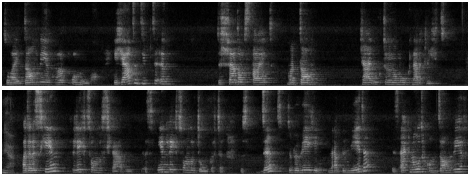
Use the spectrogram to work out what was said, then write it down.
Zodat je dan weer hup omhoog. Je gaat de diepte in, de shadow side, maar dan ga je ook terug omhoog naar het licht. Ja. Maar er is geen licht zonder schaduw. Er is geen licht zonder donkerte. Dus dit, de beweging naar beneden, is echt nodig om dan weer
